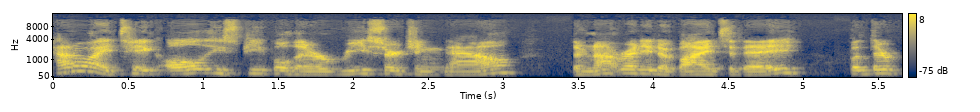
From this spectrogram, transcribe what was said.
how do i take all these people that are researching now they're not ready to buy today but they're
